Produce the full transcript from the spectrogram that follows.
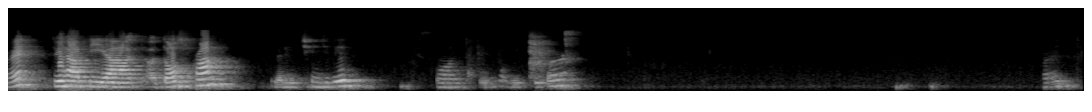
event. Right? Do you have the uh, DOS prompt? Let me change it. This one to a bit bigger. Right?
